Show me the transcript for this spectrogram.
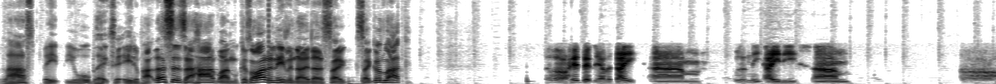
last beat the All Blacks at Eden Park? This is a hard one because I didn't even know this. So, so good luck. Oh, I heard that the other day. Um, it was in the eighties. Um, oh,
